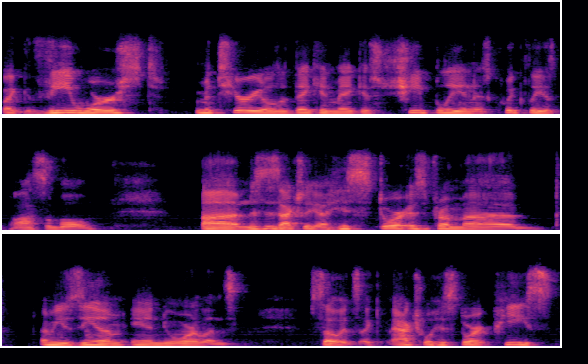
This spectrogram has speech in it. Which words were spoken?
like the worst material that they can make as cheaply and as quickly as possible. Um, this is actually a historic. Is from uh, a museum in New Orleans, so it's like an actual historic piece.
